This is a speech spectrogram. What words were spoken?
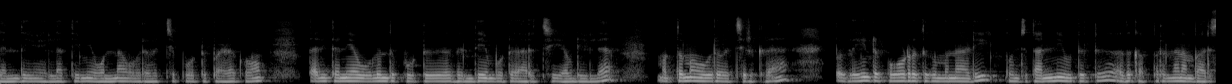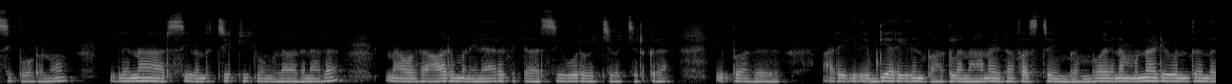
வெந்தயம் எல்லாத்தையுமே ஒன்றா ஊற வச்சு போட்டு பழக்கம். தனித்தனியாக உளுந்து போட்டு வெந்தயம் போட்டு அரைச்சி அப்படி இல்லை. மொத்தமாக ஊற வச்சுருக்கிறேன். இப்போ கிரைண்டர் போடுறதுக்கு முன்னாடி கொஞ்சம் தண்ணி விட்டுட்டு அதுக்கப்புறம் தான் நம்ம அரிசி போடணும். இல்லைன்னா அரிசி வந்து சிக்கிக்குங்களா? அதனால் நான் ஒரு ஆறு மணி நேரம் கிட்ட அரிசி ஊற வச்சு வச்சுருக்கிறேன். இப்போ அது அரைக்குது எப்படி அரைக்குதுன்னு பார்க்கல. நானும் இதான் ஃபஸ்ட் டைம் ரொம்ப ஏன்னா முன்னாடி வந்து அந்த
